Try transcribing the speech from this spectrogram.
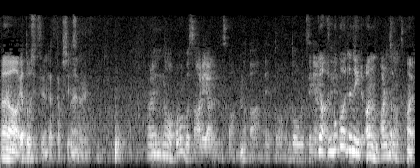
ああやってほしいですよね。やってほしいですよね、あれなんかコロンブスさんあれやるんですか？なんかえっと動物にいや僕は全然あのあれ違うんですか？はい。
